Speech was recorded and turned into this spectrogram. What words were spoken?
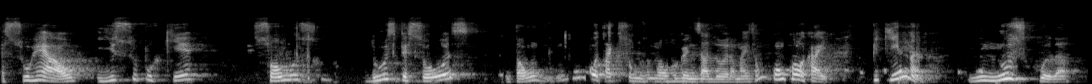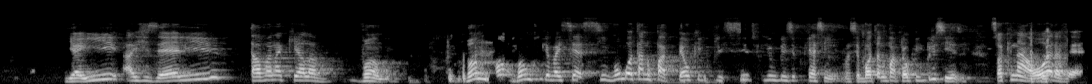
é surreal. Isso porque somos duas pessoas. Então, não vamos botar que somos uma organizadora, mas vamos, vamos colocar aí. Pequena, minúscula. E aí a Gisele tava naquela, vamos. Vamos, vamos, vamos, porque vai ser assim. Vamos botar no papel o que, que precisa, o que precisa. Porque assim, você bota no papel o que, que precisa. Só que na hora, velho,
